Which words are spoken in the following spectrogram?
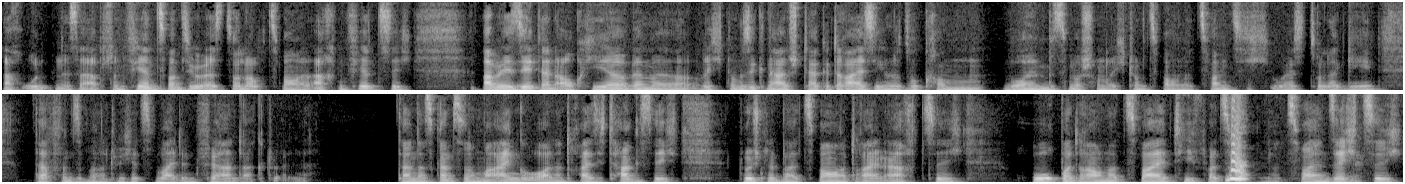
Nach unten ist der Abstand 24 US-Dollar auf 248. Aber ihr seht dann auch hier, wenn wir Richtung Signalstärke 30 oder so kommen wollen, müssen wir schon Richtung 220 US-Dollar gehen. Davon sind wir natürlich jetzt weit entfernt aktuell. Dann das Ganze nochmal eingeordnet, 30-Tagessicht, Durchschnitt bei 283, hoch bei 302, tief bei 262,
